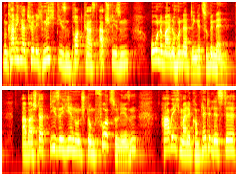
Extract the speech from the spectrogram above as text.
Nun kann ich natürlich nicht diesen Podcast abschließen, ohne meine 100 Dinge zu benennen. Aber statt diese hier nun stumpf vorzulesen, habe ich meine komplette Liste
